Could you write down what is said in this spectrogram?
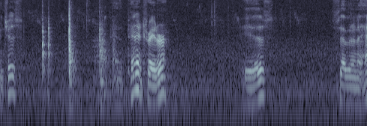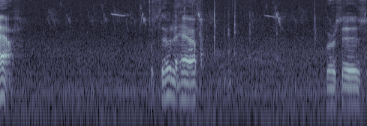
inches. And the penetrator is seven and a half. So seven and a half versus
